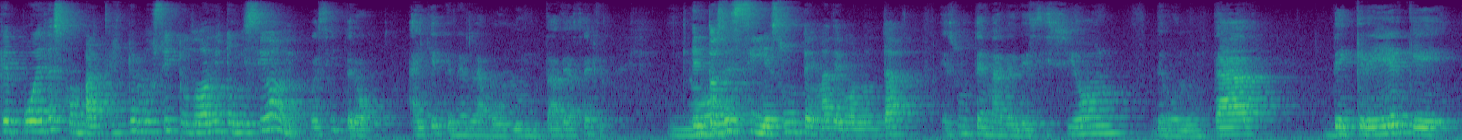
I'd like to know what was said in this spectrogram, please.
que puedes compartir tu luz y tu don y tu misión. Pues sí, pero hay que tener la voluntad de hacerlo. Entonces sí es un tema de voluntad. Es un tema de decisión, de voluntad, de creer que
